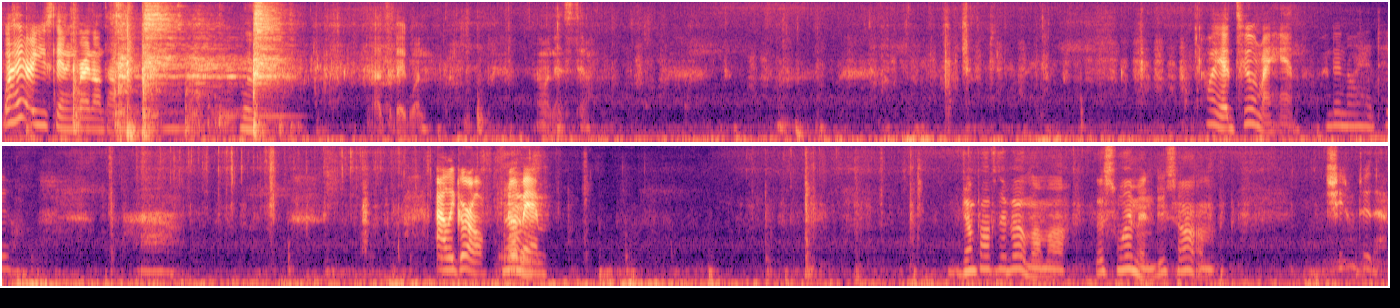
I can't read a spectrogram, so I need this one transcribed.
Why are you standing right on top of it? move. Big one. That one is too. Oh, I had two in my hand. I didn't know I had two. Uh, Allie girl. No, No. ma'am. Jump off the boat, mama. Go swimming. Do something. She don't do that.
